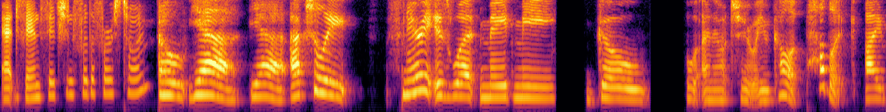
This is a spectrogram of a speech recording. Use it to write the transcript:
at fan fiction for the first time? Oh, yeah, yeah. Actually, Snarry is what made me go, well, I'm not sure what you'd call it, public. I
